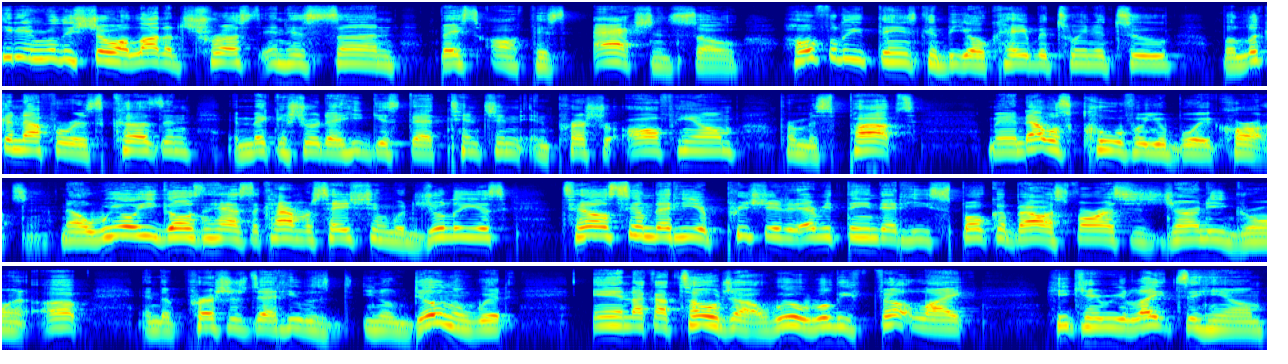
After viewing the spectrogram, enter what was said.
he didn't really show a lot of trust in his son based off his actions. So hopefully things can be okay between the two. But looking out for his cousin and making sure that he gets that tension and pressure off him from his pops Man, that was cool for your boy Carlton. Now, Will, he goes and has a conversation with Julius, tells him that he appreciated everything that he spoke about as far as his journey growing up and the pressures that he was, you know, dealing with. And like I told y'all, Will really felt like he can relate to him.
